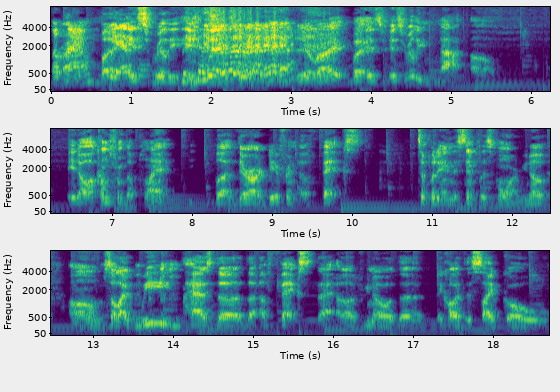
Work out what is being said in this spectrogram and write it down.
Okay. Right? But yeah. it's really yeah, right. But it's it's really not. Um, it all comes from the plant, but there are different effects to put it in the simplest form, you know. Um, so like weed has the the effects that of you know the they call it the psycho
